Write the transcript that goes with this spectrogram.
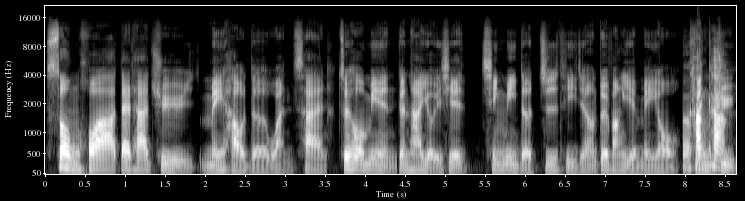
送花带他去美好的晚餐，最后面跟他有一些亲密的肢体，这样对方也没有抗拒，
